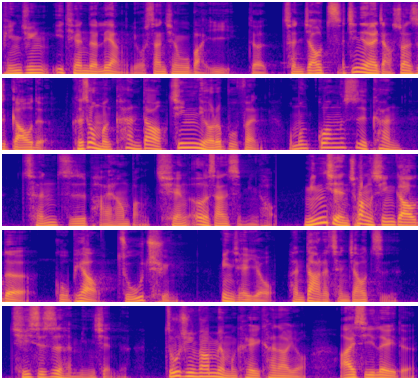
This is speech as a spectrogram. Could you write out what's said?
平均一天的量有三千五百亿的成交值，今年来讲算是高的。可是我们看到金流的部分，我们光是看成值排行榜前二三十名，好，明显创新高的股票族群，并且有很大的成交值，其实是很明显的。族群方面，我们可以看到有 IC 类的，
